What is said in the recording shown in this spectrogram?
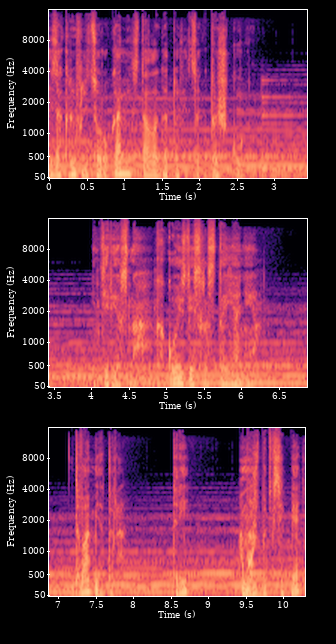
и, закрыв лицо руками, стала готовиться к прыжку. Интересно, какое здесь расстояние? Два метра? Три? А может быть все пять?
